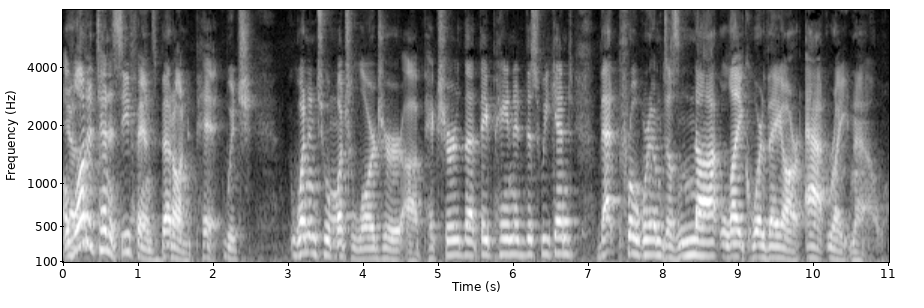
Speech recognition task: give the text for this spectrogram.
A Yeah. lot of Tennessee fans bet on Pitt, which went into a much larger uh, picture that they painted this weekend. That program does not like where they are at right now.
